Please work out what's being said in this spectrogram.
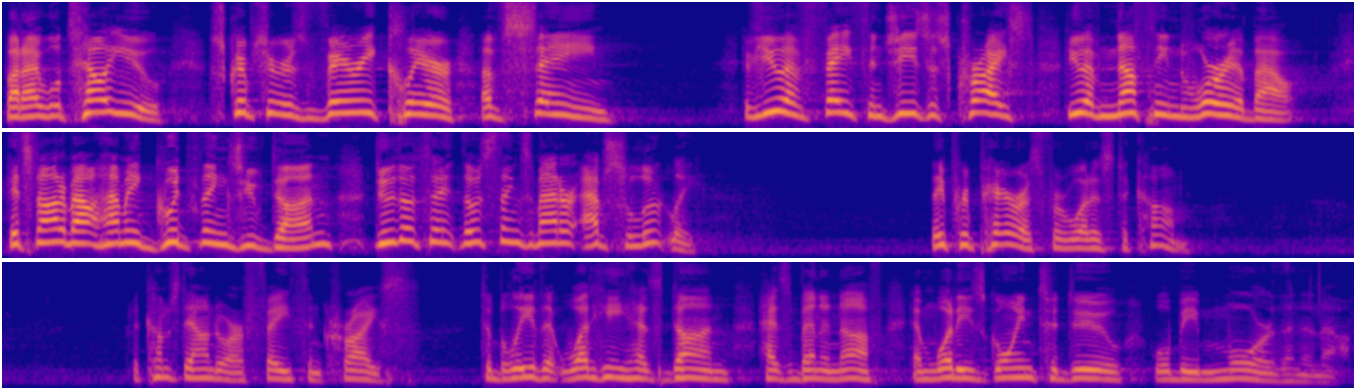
But I will tell you, Scripture is very clear of saying if you have faith in Jesus Christ, you have nothing to worry about. It's not about how many good things you've done. Do those, th- those things matter? Absolutely. They prepare us for what is to come. It comes down to our faith in Christ to believe that what he has done has been enough and what he's going to do will be more than enough.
